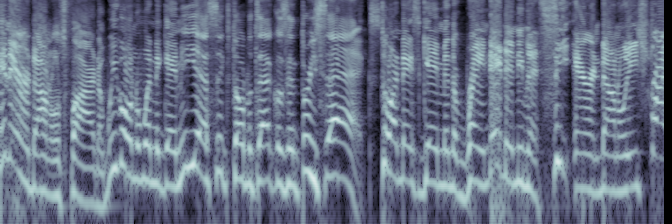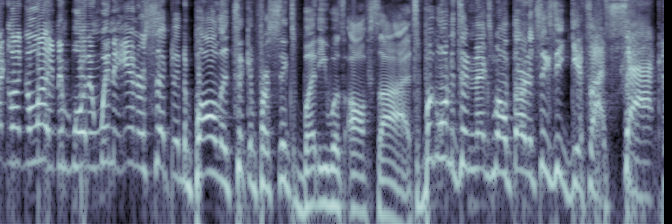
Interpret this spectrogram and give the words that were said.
And Aaron Donald's fired up. We going to win the game. He has six total tackles and three sacks. So our next game in the rain, they didn't even see Aaron Donald. He strike like a lightning bolt and when he intercepted the ball and took it for six, but he was offsides. But going into the next one, third and six, he gets a sack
